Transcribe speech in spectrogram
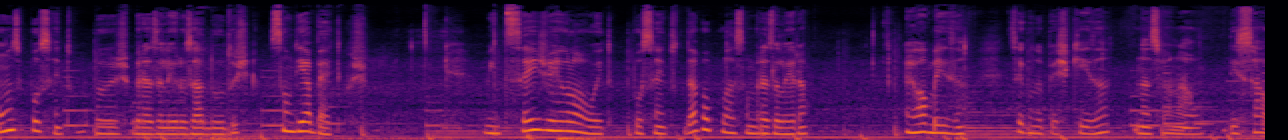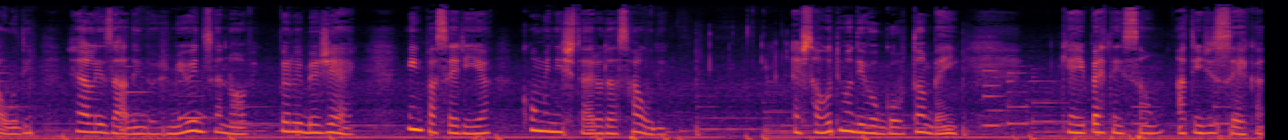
11% dos brasileiros adultos são diabéticos. 26,8% da população brasileira é obesa, segundo a pesquisa nacional de saúde realizada em 2019 pelo IBGE, em parceria com o Ministério da Saúde. Esta última divulgou também que a hipertensão atinge cerca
